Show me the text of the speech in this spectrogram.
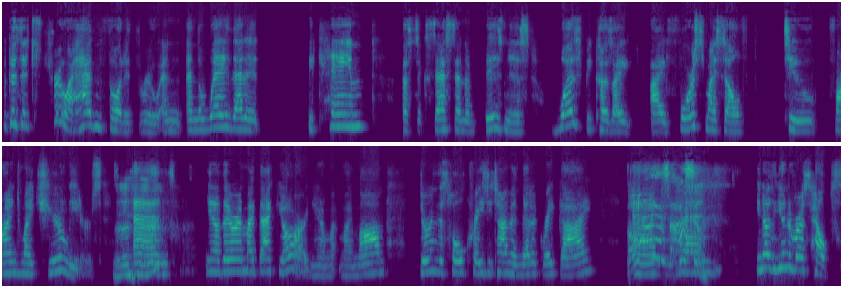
because it's true I hadn't thought it through and and the way that it became a success and a business was because I I forced myself to find my cheerleaders. Mm-hmm. And, you know, they're in my backyard. You know, my, my, mom, during this whole crazy time, I met a great guy. Oh, that's awesome. When, you know, the universe helps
